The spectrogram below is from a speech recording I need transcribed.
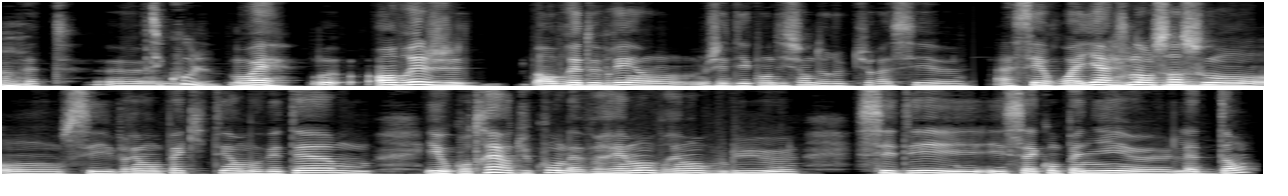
en Mhm. fait. Euh, C'est cool. Ouais. En vrai, je, en vrai de vrai, hein, j'ai des conditions de rupture assez, euh, assez royales dans le sens où on, on s'est vraiment pas quitté en mauvais termes. Et au contraire, du coup, on a vraiment, vraiment voulu euh, s'aider et, et s'accompagner euh, là-dedans.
